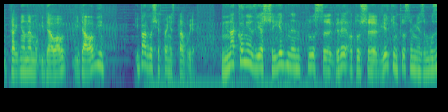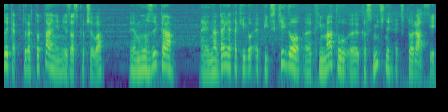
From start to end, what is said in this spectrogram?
upragnionemu ideało- ideałowi i bardzo się fajnie sprawuje. Na koniec jeszcze jeden plus gry. Otóż wielkim plusem jest muzyka, która totalnie mnie zaskoczyła. Muzyka nadaje takiego epickiego e, klimatu e, kosmicznych eksploracji.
